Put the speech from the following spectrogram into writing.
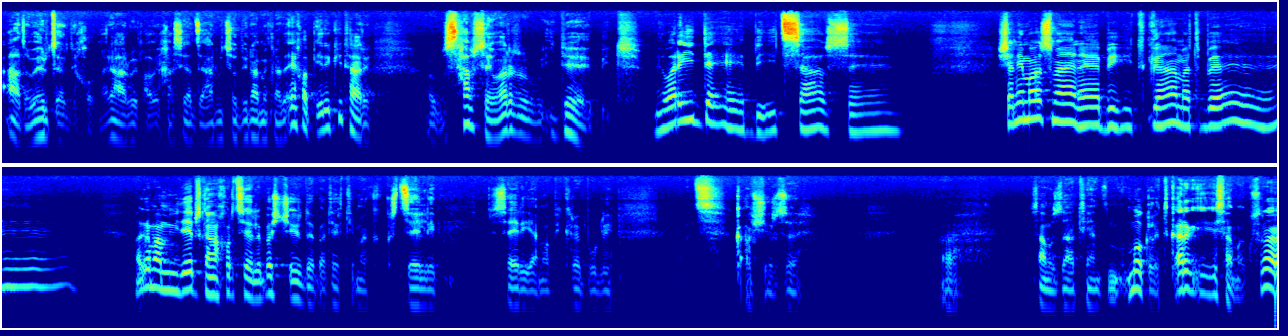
აა და ვერ წერდი ხოლმე რა, არ ვიყავი ხასიათზე, არ ვიცოდი რა მექნა და ეხლა პირიქით არის სავსე ვარ იდეებით. მე ვარ იდეებით სავსე. შენი მოსმენებით გამათბე მაგრამ ამ იდეებს განხორციელება სჭირდებათ ერთი მაგ გრძელი სერია მოფიქრებული რაც კავშირზე 70-იან მოკლედ კარგი ის ამაქვს რა.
